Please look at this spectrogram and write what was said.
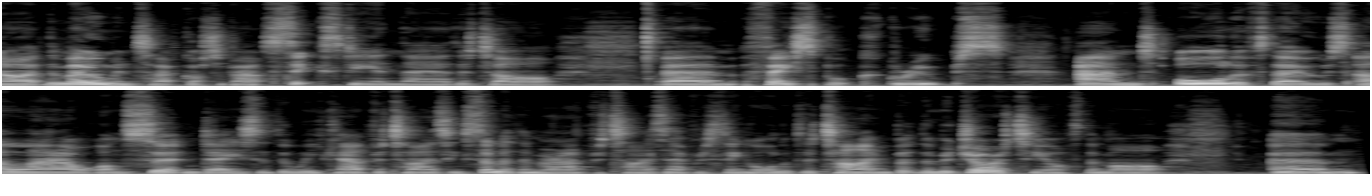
Now, at the moment, I've got about 60 in there that are um, Facebook groups and all of those allow on certain days of the week advertising. Some of them are advertise everything all of the time, but the majority of them are um,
